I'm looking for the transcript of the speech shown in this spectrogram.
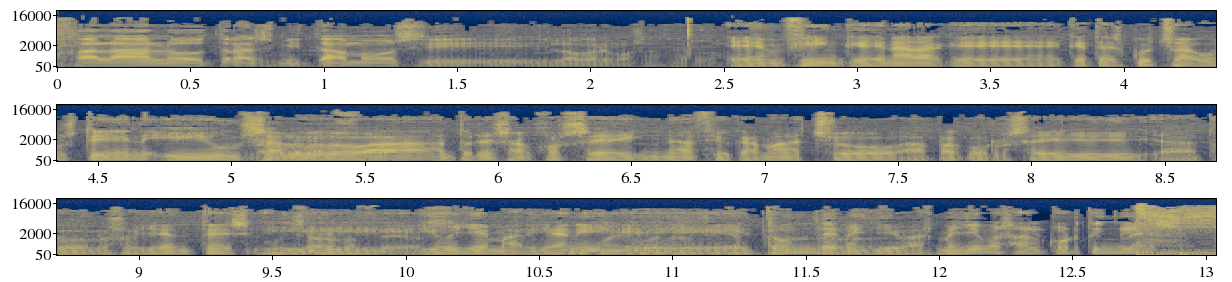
Ojalá lo transmitamos y, y logremos hacerlo. En fin, que nada, que, que te escucho, Agustín, y un, saludo abrazo. a Antonio San José, Ignacio Camacho, a Paco Rosell, a todos los oyentes. Y, Muchas gracias. y oye, Mariani, eh, ¿dónde me llevas? ¿Me llevas al corte inglés?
